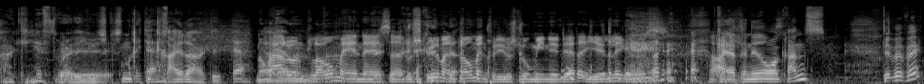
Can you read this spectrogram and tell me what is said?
Hold kæft, hvor er det Øh, jysk. Sådan rigtig ja. krejleragtigt. Ja. Nå, Har du en plovmand, altså? Du skylder mig en plovmand, fordi du slog min datter ihjel, ikke? Kan jeg tage ned over græns? Det er perfekt.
